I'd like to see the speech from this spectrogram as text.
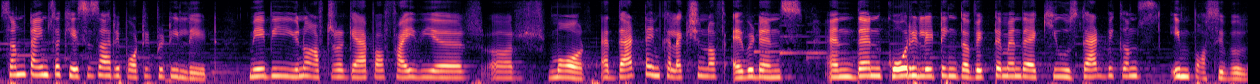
Sometimes the cases are reported pretty late. Maybe you know after a gap of 5 years or more. At that time collection of evidence and then correlating the victim and the accused that becomes impossible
